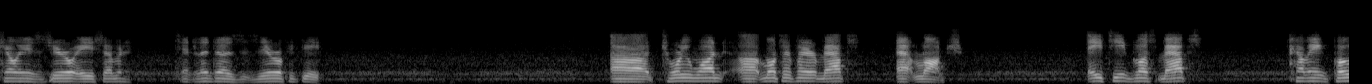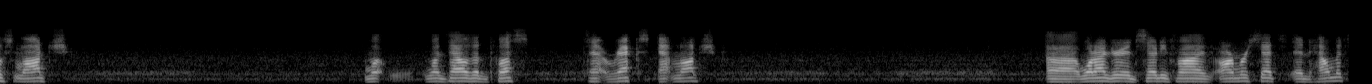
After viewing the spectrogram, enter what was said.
Kelly is 087 and Linda is 058. Uh, 21 uh, multiplayer maps at launch. 18 plus maps coming post launch. 1,000 plus at REQs at launch. Uh, 175 armor sets and helmets.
